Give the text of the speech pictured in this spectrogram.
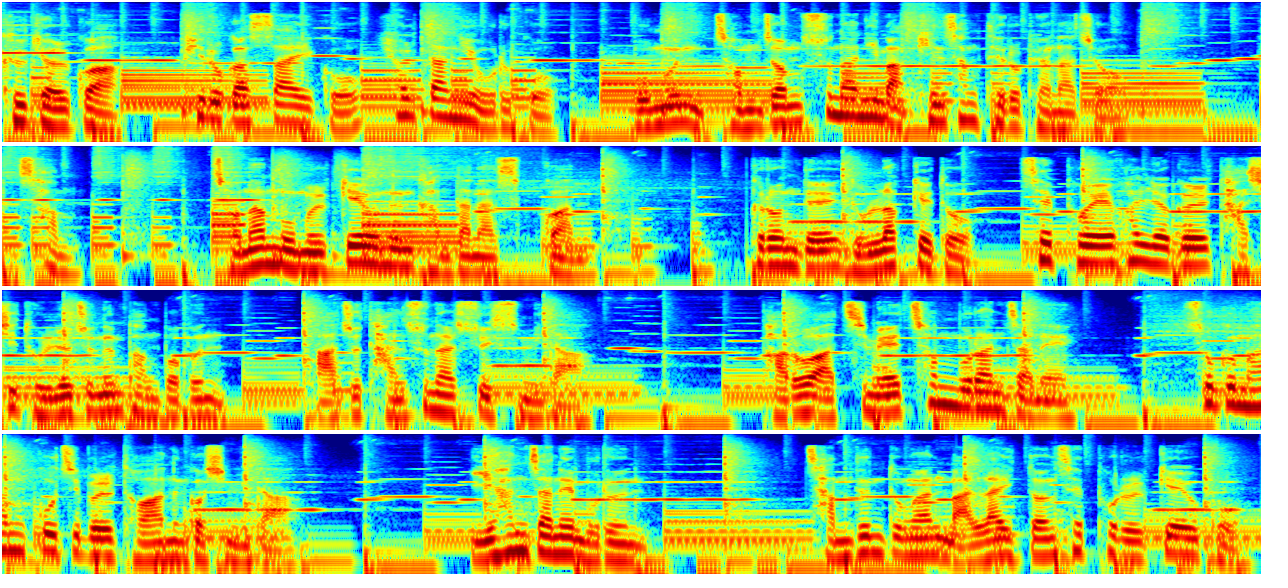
그 결과 피로가 쌓이고 혈당이 오르고 몸은 점점 순환이 막힌 상태로 변하죠. 3. 전한 몸을 깨우는 간단한 습관. 그런데 놀랍게도 세포의 활력을 다시 돌려주는 방법은 아주 단순할 수 있습니다. 바로 아침에 첫물한 잔에 소금 한 꼬집을 더하는 것입니다. 이 한 잔의 물은 잠든 동안 말라있던 세포를 깨우고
